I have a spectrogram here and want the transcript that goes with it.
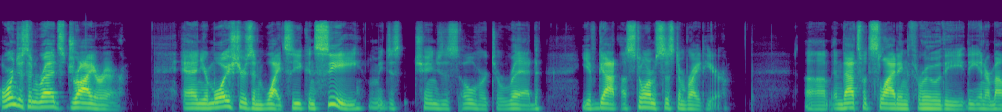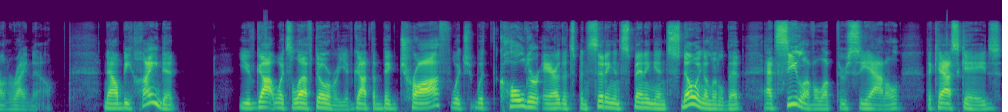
Oranges and reds, drier air. And your moisture's in white. So you can see, let me just change this over to red. You've got a storm system right here. Um, and that's what's sliding through the, the Intermountain right now. Now behind it, you've got what's left over. You've got the big trough, which with colder air that's been sitting and spinning and snowing a little bit at sea level up through Seattle, the Cascades,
